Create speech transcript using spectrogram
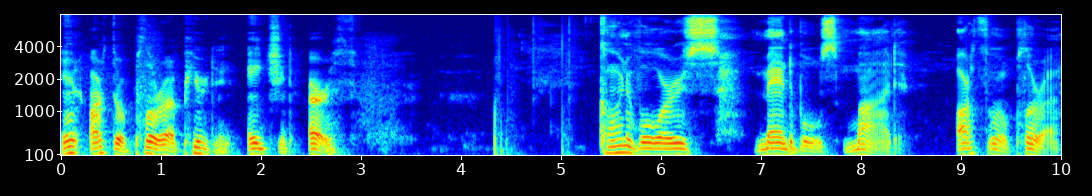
and Arthropleura appeared in ancient Earth. Carnivores Mandibles Mod Arthropleura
